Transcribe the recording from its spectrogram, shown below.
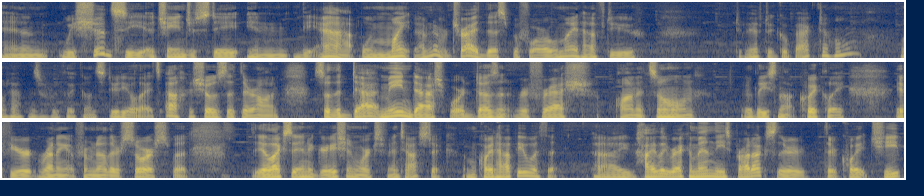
And we should see a change of state in the app. We might, I've never tried this before, we might have to, do we have to go back to home? What happens if we click on studio lights? Ah, it shows that they're on. So the da main dashboard doesn't refresh on its own. at least not quickly if you're running it from another source. But the Alexa integration works fantastic. I'm quite happy with it. I highly recommend these products. They're they're quite cheap.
